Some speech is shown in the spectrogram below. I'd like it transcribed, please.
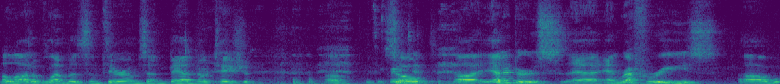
a, a, lot of lemmas and theorems and bad notation. Um, so uh, editors uh, and referees uh,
